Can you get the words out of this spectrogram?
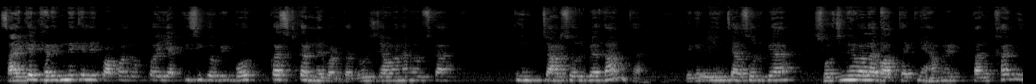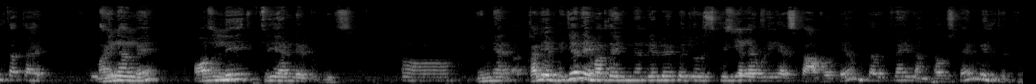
साइकिल खरीदने के लिए पापा लोग को या किसी को भी बहुत कष्ट करने पड़ता था। उस जमाने में उसका तीन चार सौ रुपया दाम था। लेकिन हम्म। तीन चार सौ रुपया सोचने वाला बात है कि हमें तनख्वाह मिलता था महीना में only three hundred rupees Indian खाली मुझे नहीं मतलब इंडियन रेलवे के जो स्किल कैटेगरी का स्टाफ होते हैं उनका उतना ही तनख्वाह उस टाइम मिलते थे।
